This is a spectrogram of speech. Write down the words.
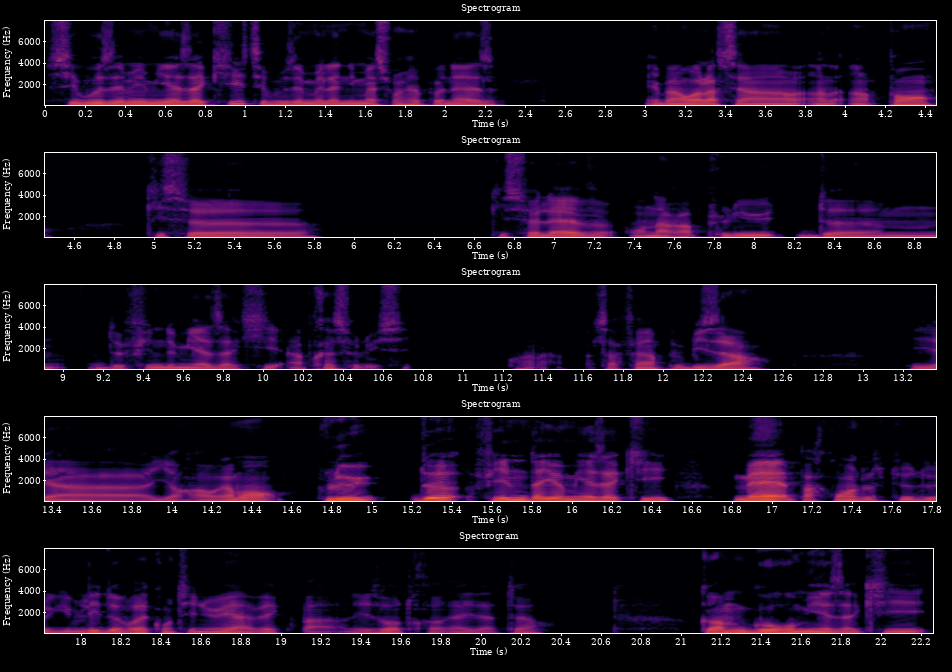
si vous aimez Miyazaki, si vous aimez l'animation japonaise, et ben voilà, c'est un, pan qui se, lève, on n'aura plus de, de films de Miyazaki après celui-ci. Voilà, ça fait un peu bizarre. Il y, a, il y aura vraiment plus de films d'Ayo Miyazaki, mais par contre, le studio Ghibli devrait continuer avec ben, les autres réalisateurs, comme Goro Miyazaki,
